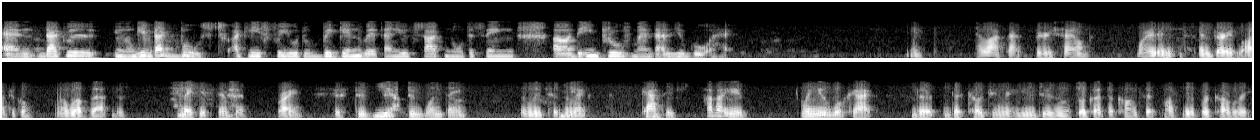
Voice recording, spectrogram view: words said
And that will you know give that boost at least for you to begin with and you'll start noticing uh, the improvement as you go ahead. Mm. I like that. Very sound. And very logical. I love that. Just make it simple right? Just do yeah. just do one thing that leads to the next. Cassie how about you? When you look at the the coaching that you do and let's look at the concept possibly of recovery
